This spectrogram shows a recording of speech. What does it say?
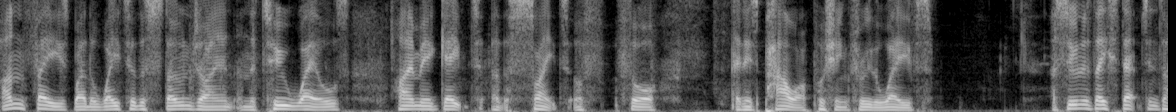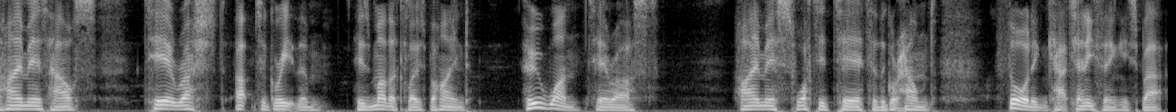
Unfazed by the weight of the stone giant and the two whales, Hymir gaped at the sight of Thor and his power pushing through the waves. As soon as they stepped into Hymir's house, Tyr rushed up to greet them, his mother close behind. Who won? Tyr asked. Hymir swatted Tyr to the ground. Thor didn't catch anything, he spat.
